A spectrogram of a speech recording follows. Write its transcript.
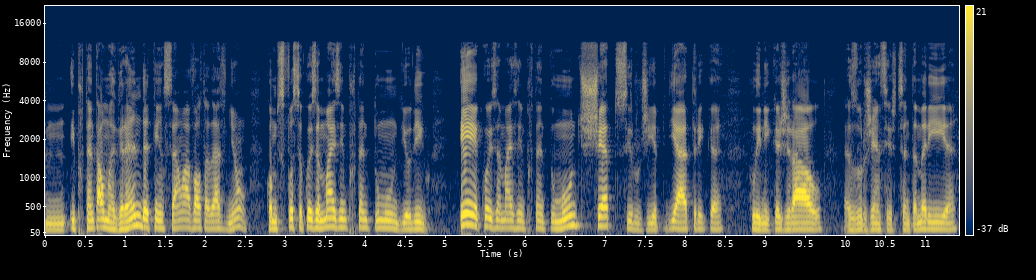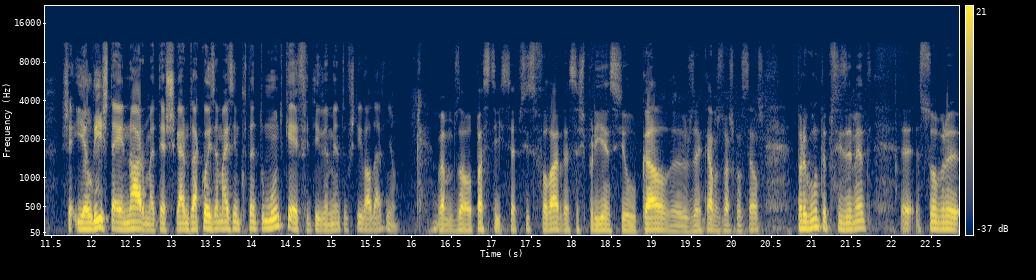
um, e portanto há uma grande atenção à volta da Avignon, como se fosse a coisa mais importante do mundo, e eu digo, é a coisa mais importante do mundo, exceto cirurgia pediátrica, clínica geral, as urgências de Santa Maria, e a lista é enorme até chegarmos à coisa mais importante do mundo, que é efetivamente o Festival da Avignon. Vamos ao pastis. É preciso falar dessa experiência local. Eh, José Carlos Vasconcelos pergunta precisamente eh, sobre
